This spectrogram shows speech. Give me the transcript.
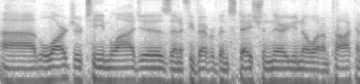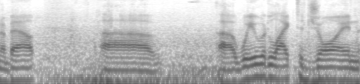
uh, the larger team Lajes, and if you've ever been stationed there, you know what I'm talking about. Uh, uh, we would like to join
